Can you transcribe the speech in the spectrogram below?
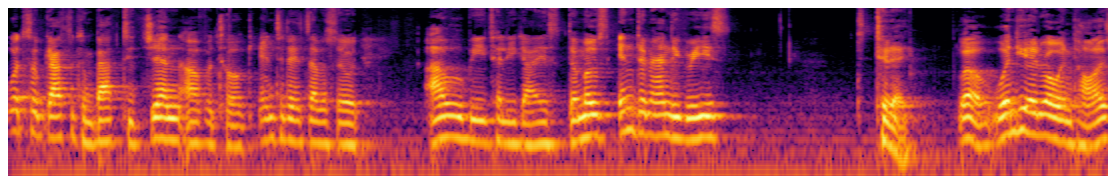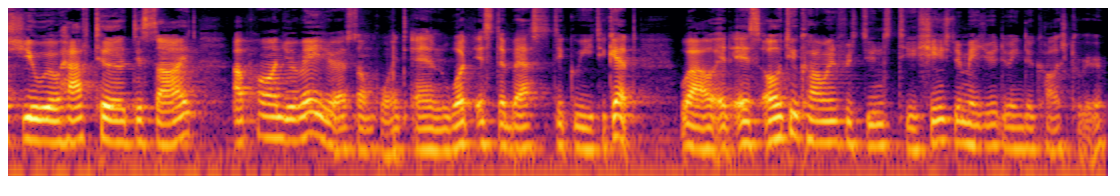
What's up, guys? Welcome back to Gen Alpha Talk. In today's episode, I will be telling you guys the most in demand degrees t- today. Well, when you enroll in college, you will have to decide upon your major at some point and what is the best degree to get. Well, it is all too common for students to change their major during their college career.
